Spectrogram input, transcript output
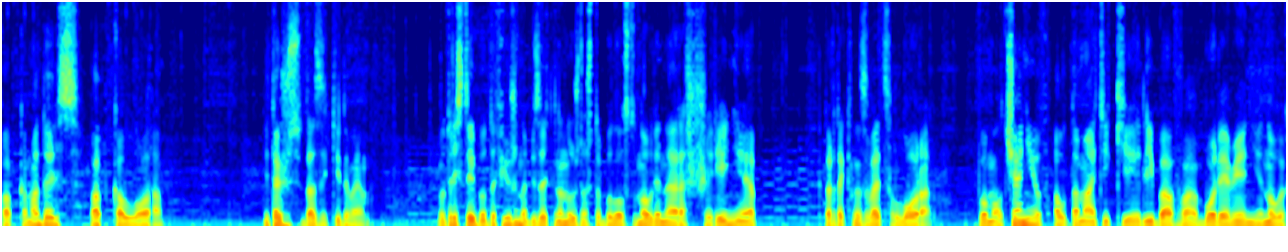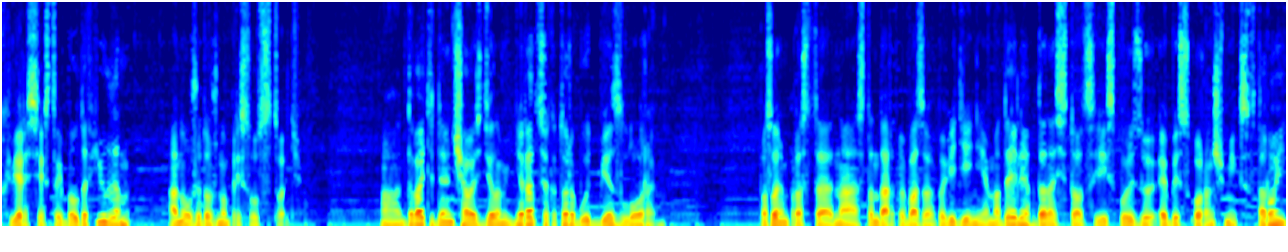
папка Models, папка Lora. И также сюда закидываем. Внутри Stable Diffusion обязательно нужно, чтобы было установлено расширение, которое так и называется Lora. По умолчанию в автоматике, либо в более-менее новых версиях Stable Diffusion оно уже должно присутствовать. А, давайте для начала сделаем генерацию, которая будет без лоры. Посмотрим просто на стандартное базовое поведение модели. В данной ситуации я использую Abyss Orange Mix 2.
